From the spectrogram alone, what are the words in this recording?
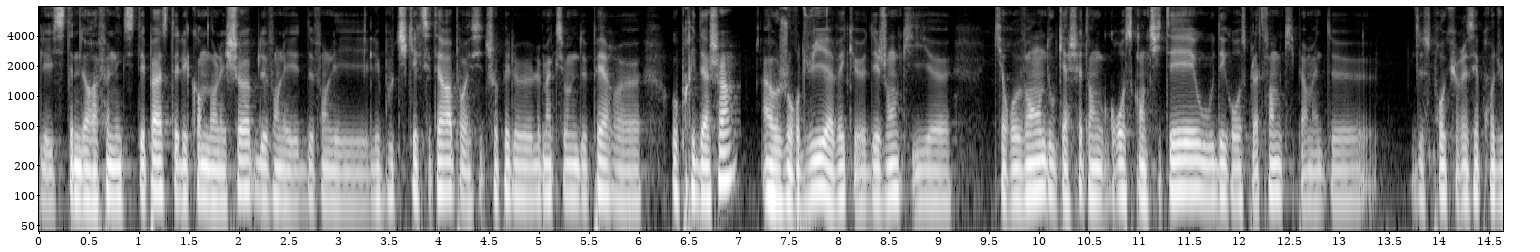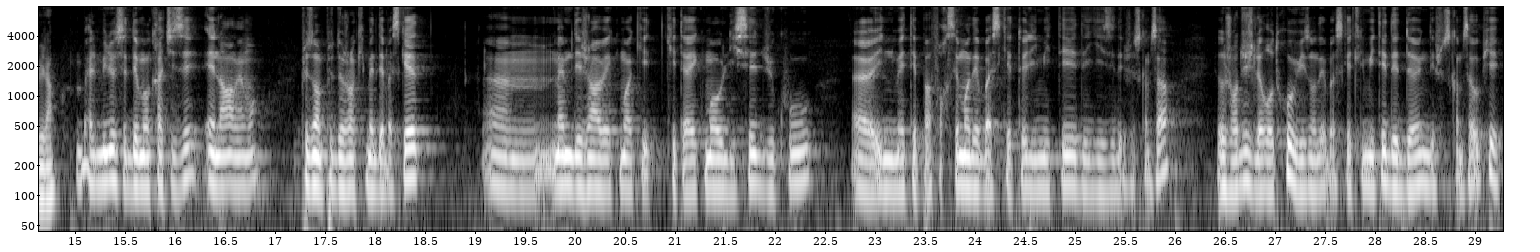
les systèmes de raffle n'existaient pas, c'était les camps dans les shops, devant les, devant les, les boutiques, etc., pour essayer de choper le, maximum de paires euh, au prix d'achat. À aujourd'hui, avec euh, des gens qui, euh, qui revendent ou qui achètent en grosse quantité ou des grosses plateformes qui permettent de, de se procurer ces produits-là. Bah, le milieu s'est démocratisé énormément. Plus en plus de gens qui mettent des baskets. Euh, même des gens avec moi qui étaient avec moi au lycée, du coup, euh, ils ne mettaient pas forcément des baskets limitées, des Yeezy, des choses comme ça. Et aujourd'hui, je les retrouve, ils ont des baskets limitées, des dunks, des choses comme ça au pied.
